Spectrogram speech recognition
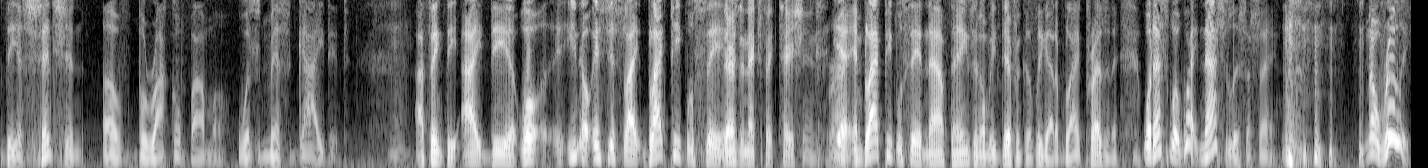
the ascension of Barack Obama was misguided. I think the idea, well, you know, it's just like black people said. There's an expectation, right? Yeah, and black people said now things are going to be different because we got a black president. Well, that's what white nationalists are saying. no, really.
